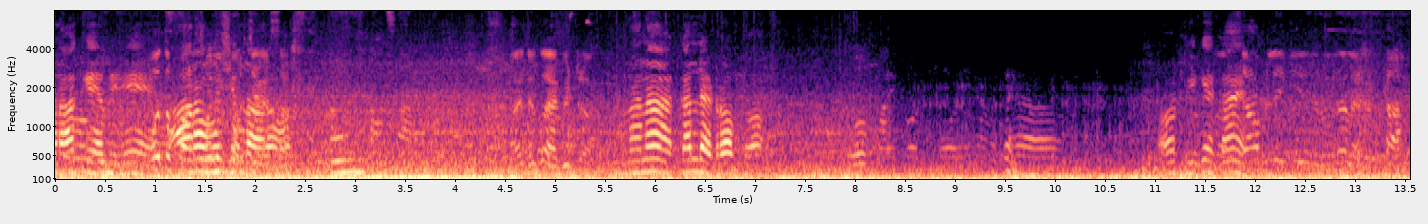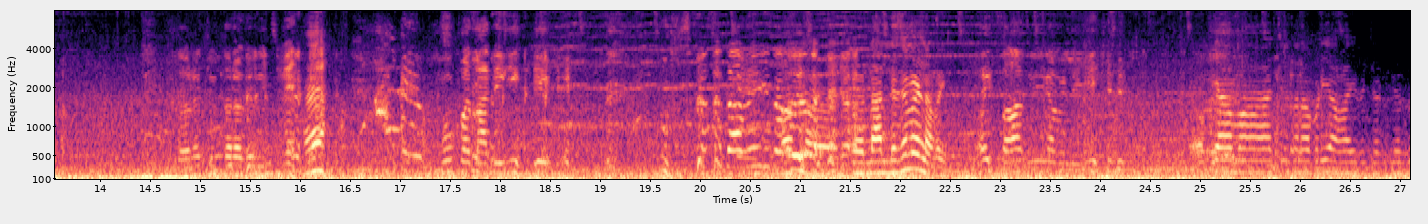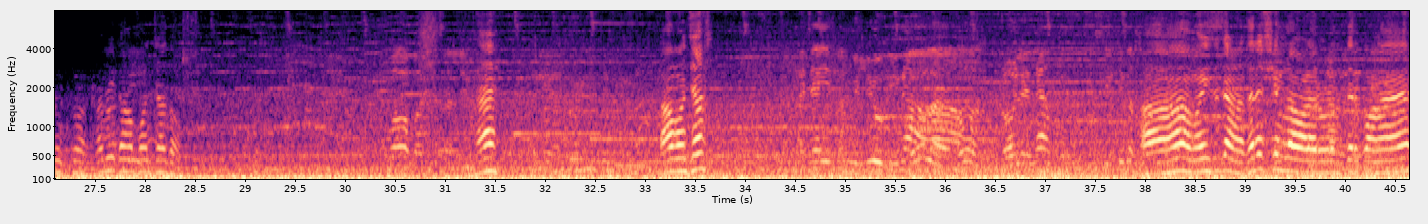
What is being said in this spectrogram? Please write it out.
मैं शिमला आ रहा हूँ। देखो हैबिट रहा ना ना कल है ड्रॉप तो। और ठीक है कहाँ है? के हैं? मुँह फंसा देगी। से तो हो तो से। मिलना भाई? भाई सांस भी ना मिलेगी। तो क्या माँ इतना बढ़िया हाईवे चढ़ के रुक तो। अभी कहाँ पहुँचा दो वहीं से जाना था ना शिमला वाले रोड तेरे को आना है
